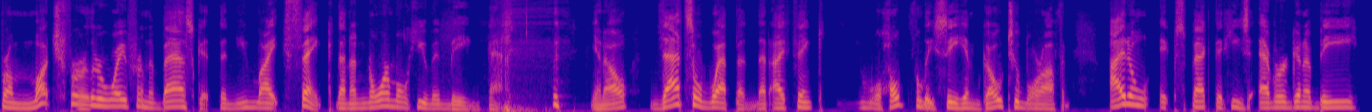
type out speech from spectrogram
from much further away from the basket than you might think than a normal human being can. You know, that's a weapon that I think you will hopefully see him go to more often. I don't expect that he's ever going to be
